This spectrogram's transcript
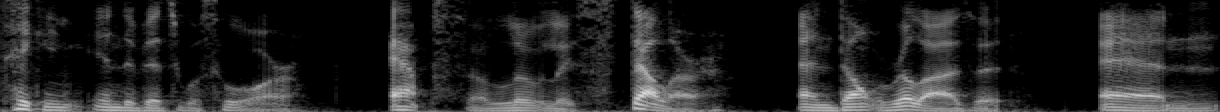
taking individuals who are absolutely stellar and don't realize it and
